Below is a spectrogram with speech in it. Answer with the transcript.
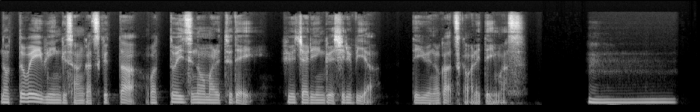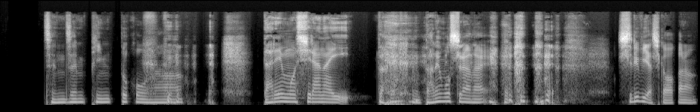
Not Waving さんが作った What is Normal Today? Featuring シルビアっていうのが使われています。うん。全然ピンとこうな 誰も知らない、誰、誰も知らない。シルビアしかわからん。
